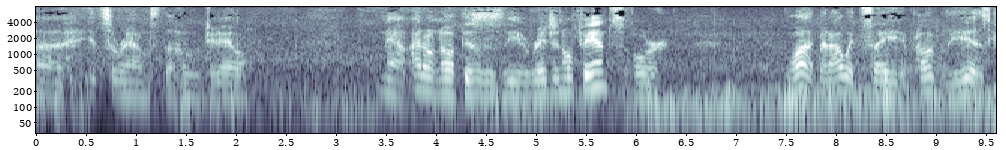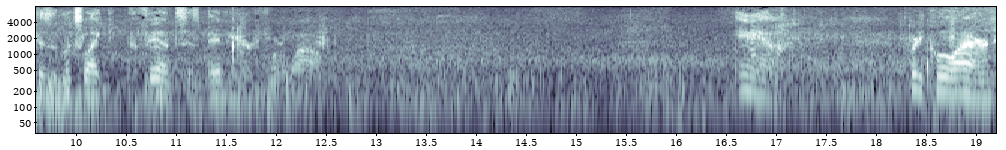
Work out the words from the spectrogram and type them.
Uh, it surrounds the whole jail. Now, I don't know if this is the original fence or what, but I would say it probably is because it looks like the fence has been here for a while. Anyhow, pretty cool iron.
